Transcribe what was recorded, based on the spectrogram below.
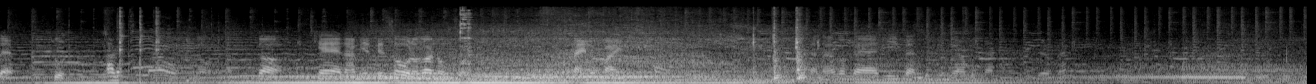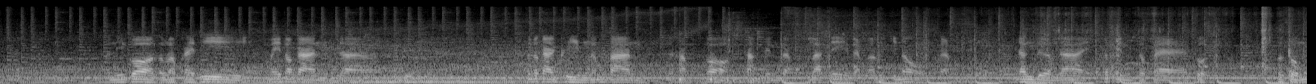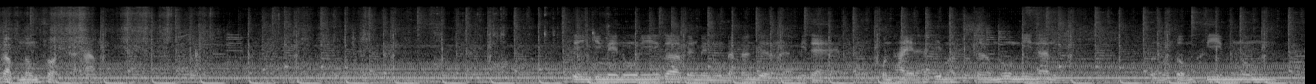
แบบสูตรออริจินอลก็แค่น้ำเอสเปรสโซ่แล้วก็นมสดใส่ลงไปแต่น้ำกาแฟที่80มิลลิกรัมเหมือนกันเดิมนะอันนี้ก็สำหรับใครที่ไม่ต้องการจะไม่ต้องการครีมน้ำตาลนะครับ ก็สั่งเป็นแบบลาเต้แบบออริจินอลแบบดั้งเดิมได้ก็เป็นกาแฟสดผสมกับนมสดนะครับ คือจริงๆเมนูนี้ก็เป็นเมนูแบบดั้งเดิมนะมีแต่คนไทยนะที่มาเติมนู่นนี่นั่น ส่วนผสมครีมนม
